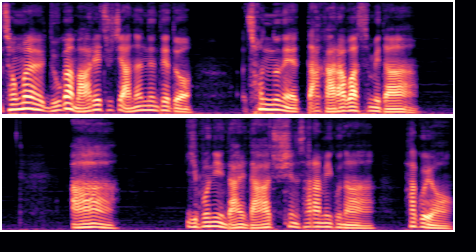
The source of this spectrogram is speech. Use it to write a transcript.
정말 누가 말해주지 않았는데도 첫눈에 딱 알아봤습니다. 아, 이분이 날 낳아주신 사람이구나 하고요.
